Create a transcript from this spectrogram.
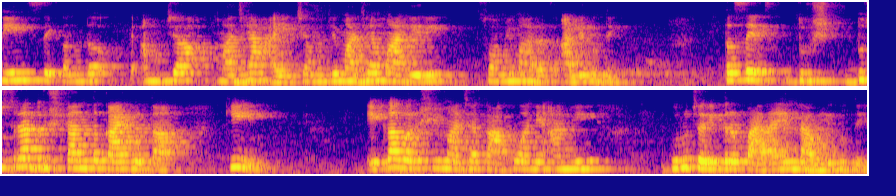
तीन सेकंद आमच्या माझ्या आईच्या म्हणजे माझ्या माहेरी स्वामी महाराज आले होते. तसेच दृश दुसरा दृष्टांत काय होता की एका वर्षी माझ्या काकू आणि आम्ही गुरुचरित्र पारायण लावले होते.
